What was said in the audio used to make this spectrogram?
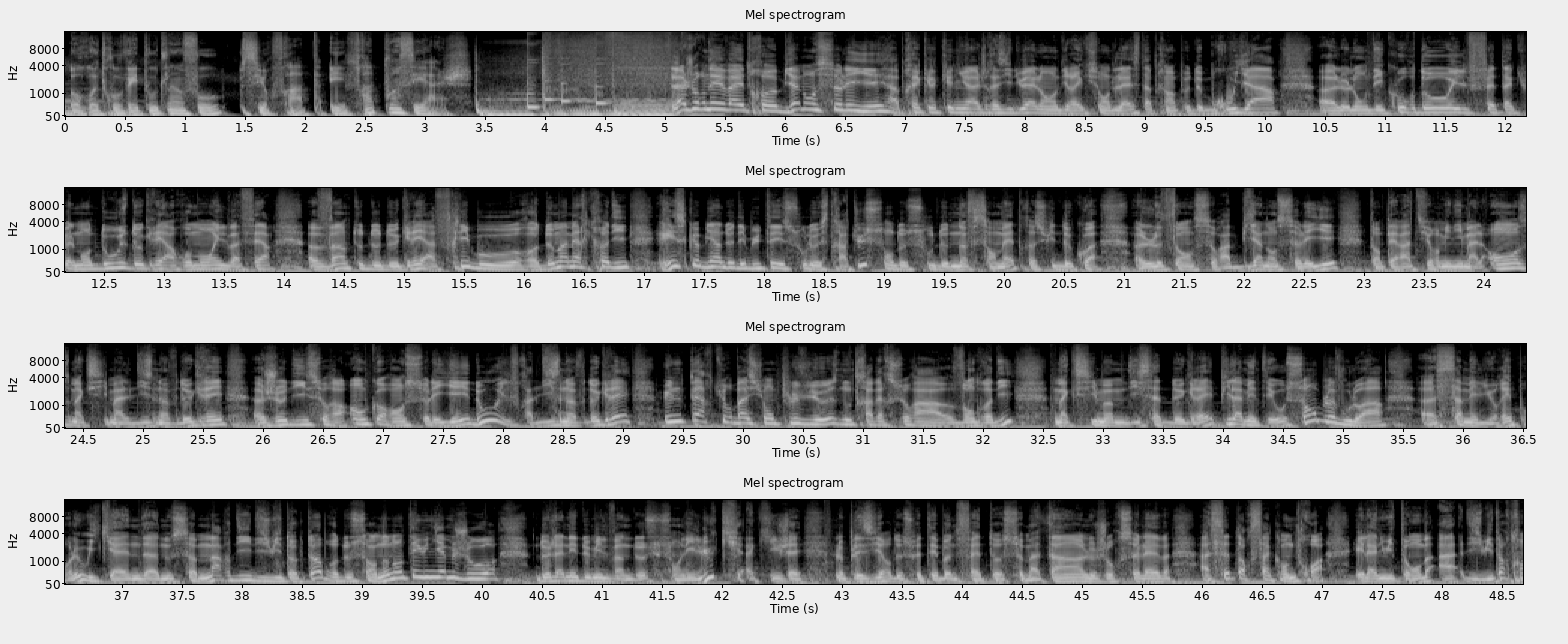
Retrouvez toute l'info sur frappe et frappe.ch. La journée va être bien ensoleillée après quelques nuages résiduels en direction de l'Est, après un peu de brouillard euh, le long des cours d'eau. Il fait actuellement 12 degrés à Romont, il va faire 22 degrés à Fribourg. Demain mercredi risque bien de débuter sous le stratus, en dessous de 900 mètres, suite de quoi euh, le temps sera bien ensoleillé. Température minimale 11, maximale 19 degrés. Jeudi sera encore ensoleillé, d'où il fera 19 degrés. Une perturbation pluvieuse nous traversera vendredi, maximum 17 degrés. Puis la météo semble vouloir euh, s'améliorer pour le week-end. Nous sommes mardi 18 octobre, 291e jour de l'année 2022. Ce sont les Lucs à qui j'ai le plaisir de souhaiter bonne fête ce matin. Le jour se lève à 7h53 et la nuit tombe à 18h30.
